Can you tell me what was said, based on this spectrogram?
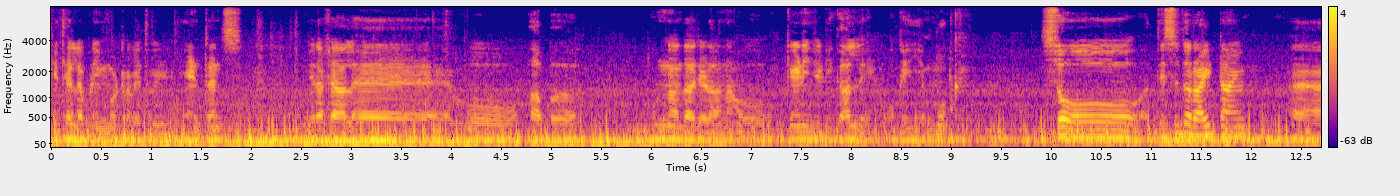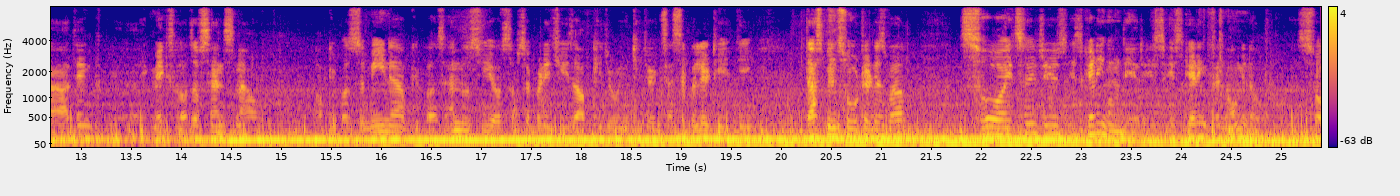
कितने लबनी मोटरवे थी एंट्रेंस मेरा ख्याल है वो अब उन्होंने जड़ा ना, वो कहनी जी गल है, वो गई है मुख so this is the right time I think it makes lot of sense now आपके पास ज़मीन है, आपके पास एन और सबसे बड़ी चीज़ आपकी जो, इनकी जो एक्सेसिबिलिटी थी that's been sorted as well. So it's it's, it's getting on there. It's, it's getting phenomenal. So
